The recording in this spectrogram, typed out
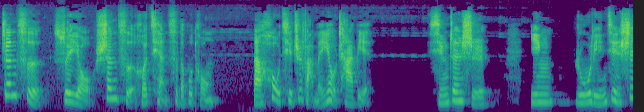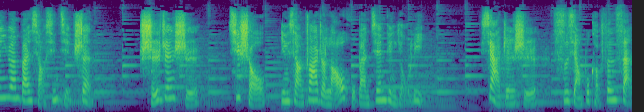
针刺虽有深刺和浅刺的不同，但后气之法没有差别。行针时，应如临近深渊般小心谨慎；持针时，其手应像抓着老虎般坚定有力；下针时，思想不可分散，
